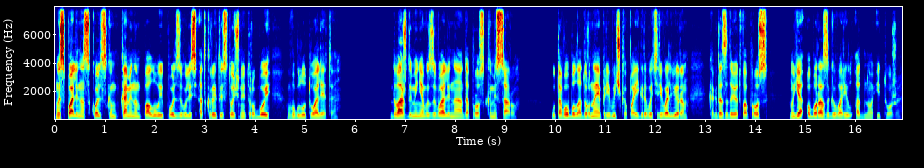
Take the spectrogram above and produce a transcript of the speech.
Мы спали на скользком каменном полу и пользовались открытой сточной трубой в углу туалета. Дважды меня вызывали на допрос к комиссару. У того была дурная привычка поигрывать револьвером, когда задает вопрос, но я оба раза говорил одно и то же.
